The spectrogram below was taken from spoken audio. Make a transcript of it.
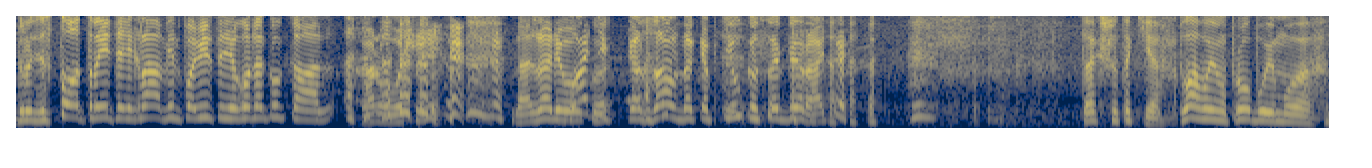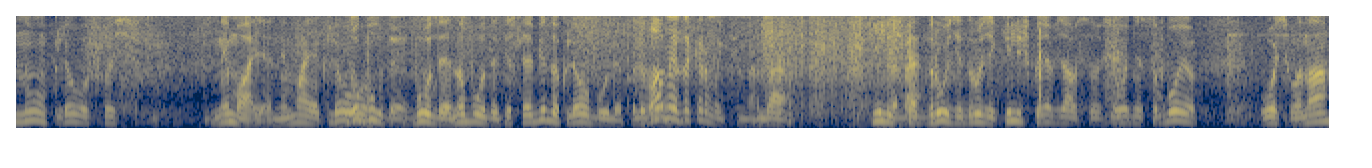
Друзі, 130 грам, він повісив його на кукан. Хороший. На жарюку. Владик казав на коптілку собирати. Так що таке. Плаваємо, пробуємо. Ну, кльово щось немає. Немає кльову. Ну буде. Буде, ну буде. Після обіду кльов буде. По-любому. Головне закормитися нам. Да. Кілечка, Тебе. друзі, друзі, кілечку я взяв сьогодні з собою. Ось вона.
